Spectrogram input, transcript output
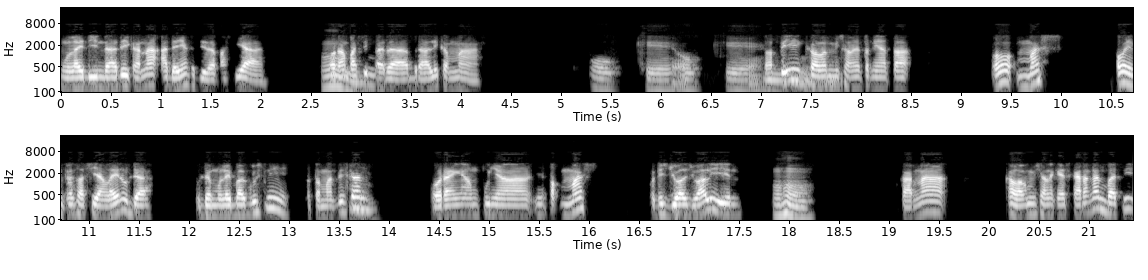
mulai dihindari karena adanya ketidakpastian. Hmm. Orang pasti pada beralih ke emas. Oke, oke. Tapi kalau misalnya ternyata oh emas, oh investasi yang lain udah udah mulai bagus nih, otomatis kan hmm. orang yang punya nyetok emas udah jual-jualin. Hmm. Karena kalau misalnya kayak sekarang kan berarti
